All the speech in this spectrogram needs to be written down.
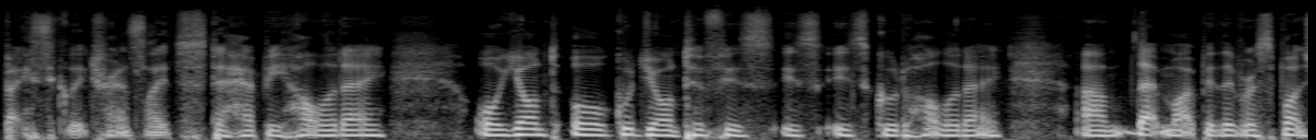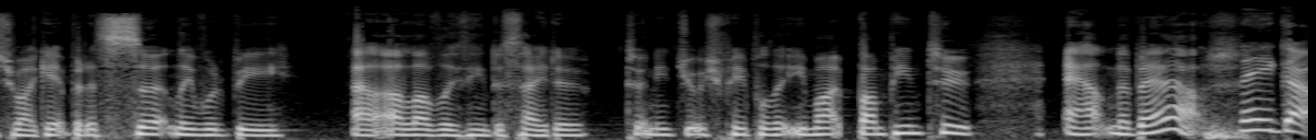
basically translates to happy holiday, or Yont or Good Yontif is is, is good holiday. Um, that might be the response you might get, but it certainly would be a, a lovely thing to say to, to any Jewish people that you might bump into out and about. There you go.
